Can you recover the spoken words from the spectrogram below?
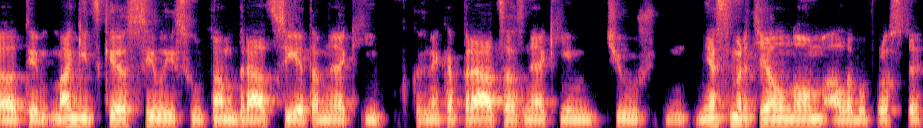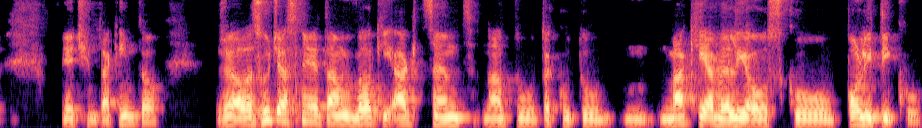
uh, tie magické sily, sú tam dráci, je tam nejaký, nejaká práca s nejakým, či už nesmrteľnom, alebo proste niečím takýmto. Že ale súčasne je tam veľký akcent na tú takú tú makiaveliovskú politiku,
